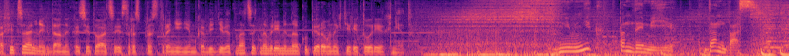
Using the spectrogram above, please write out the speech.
Официальных данных о ситуации с распространением COVID-19 на временно оккупированных территориях нет. Дневник пандемии. Донбасс.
